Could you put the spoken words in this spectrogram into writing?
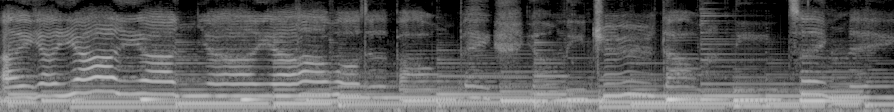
哎呀呀呀呀呀，我的宝贝，要你知道你最美。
